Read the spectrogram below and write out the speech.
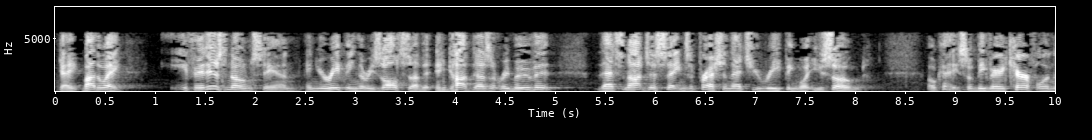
Okay. By the way, if it is known sin and you're reaping the results of it, and God doesn't remove it, that's not just Satan's oppression. That's you reaping what you sowed. Okay. So be very careful in,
